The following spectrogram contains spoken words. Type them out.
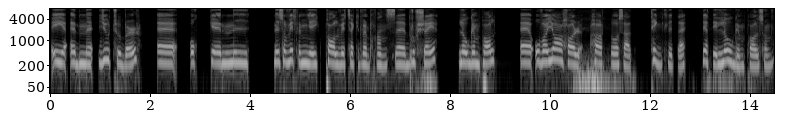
är en youtuber eh, och eh, ni, ni som vet vem Jake Paul vet säkert vem hans eh, brorsa är, Logan Paul. Eh, och vad jag har hört och så här, tänkt lite, det är att det är Logan Paul som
